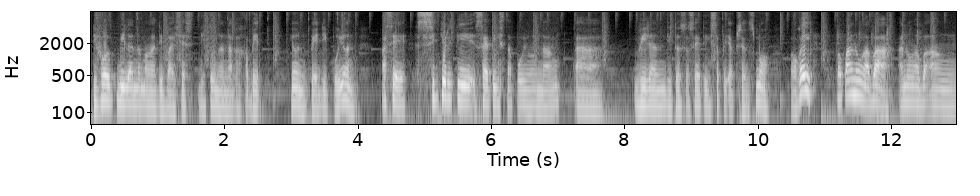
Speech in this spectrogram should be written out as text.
default VLAN ng mga devices dito na nakakabit. Yun, pwede po yun. Kasi security settings na po yun ng ah, VLAN dito sa settings sa PFSense mo. Okay? Paano nga ba? Ano nga ba ang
